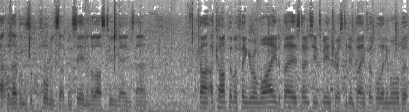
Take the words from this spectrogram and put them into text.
at the levels of performance that I've been seeing in the last two games now. Can't, I can't put my finger on why the players don't seem to be interested in playing football anymore, but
